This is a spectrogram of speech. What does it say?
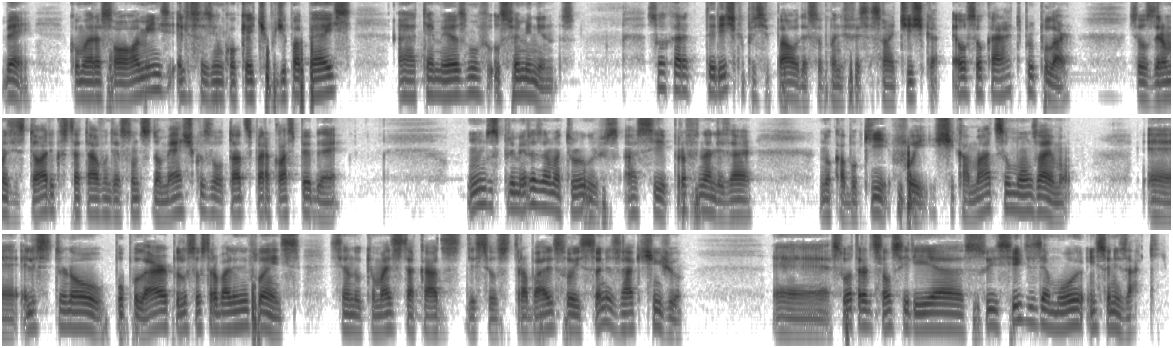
Bem, como era só homens, eles faziam qualquer tipo de papéis, até mesmo os femininos. Sua característica principal dessa manifestação artística é o seu caráter popular. Seus dramas históricos tratavam de assuntos domésticos voltados para a classe plebeia. Um dos primeiros dramaturgos a se profissionalizar no kabuki foi Shikamatsu Monzaemon. É, ele se tornou popular pelos seus trabalhos influentes, sendo que o mais destacado de seus trabalhos foi Sonizaki Shinju. É, sua tradução seria Suicídios de Amor em Sonizaki.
